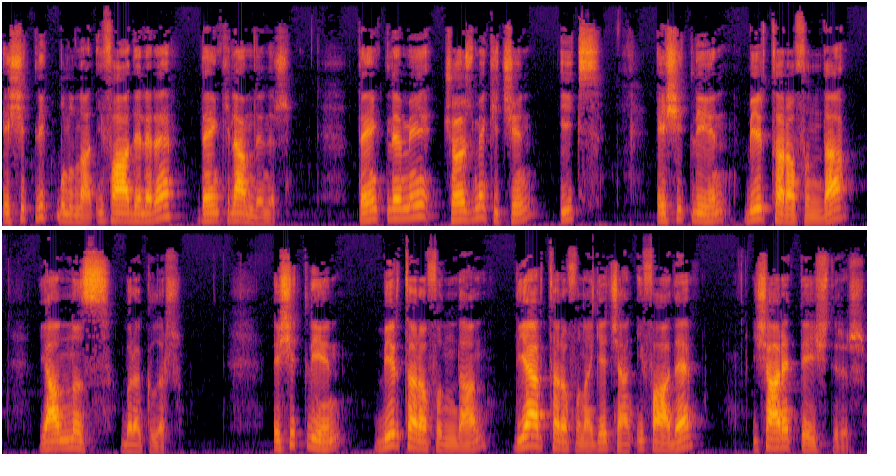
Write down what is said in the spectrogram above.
eşitlik bulunan ifadelere denklem denir. Denklemi çözmek için x eşitliğin bir tarafında yalnız bırakılır. Eşitliğin bir tarafından diğer tarafına geçen ifade işaret değiştirir.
